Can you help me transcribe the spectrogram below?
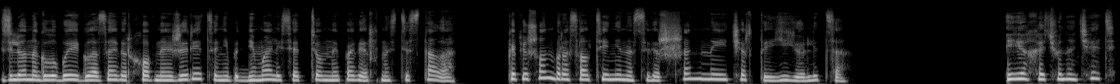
Зелено-голубые глаза верховной жрицы не поднимались от темной поверхности стола. Капюшон бросал тени на совершенные черты ее лица. «Я хочу начать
